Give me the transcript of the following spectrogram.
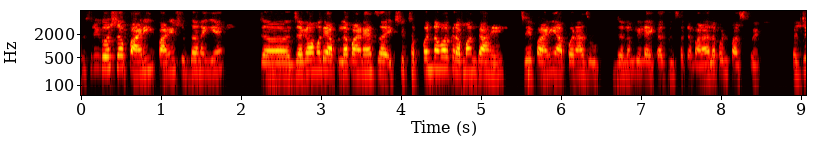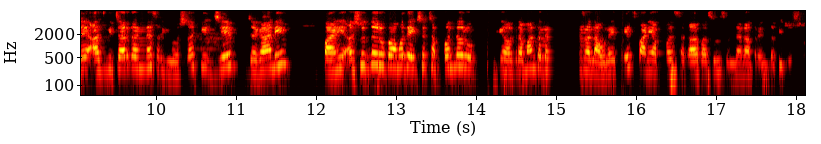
दुसरी गोष्ट पाणी. पाणी शुद्ध नाहीये. जगामध्ये आपला पाण्याचा एकशे छप्पनवा क्रमांक आहे जे पाणी आपण आज जन्मलेल्या एका दिवसाच्या बाळाला पण पाचतोय म्हणजे आज विचार करण्यासारखी गोष्ट की जे जगाने पाणी अशुद्ध रूपामध्ये एकशे छप्पन्न क्रमांक लावलंय तेच पाणी आपण सकाळपासून संध्याकाळपर्यंत पित असतो.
